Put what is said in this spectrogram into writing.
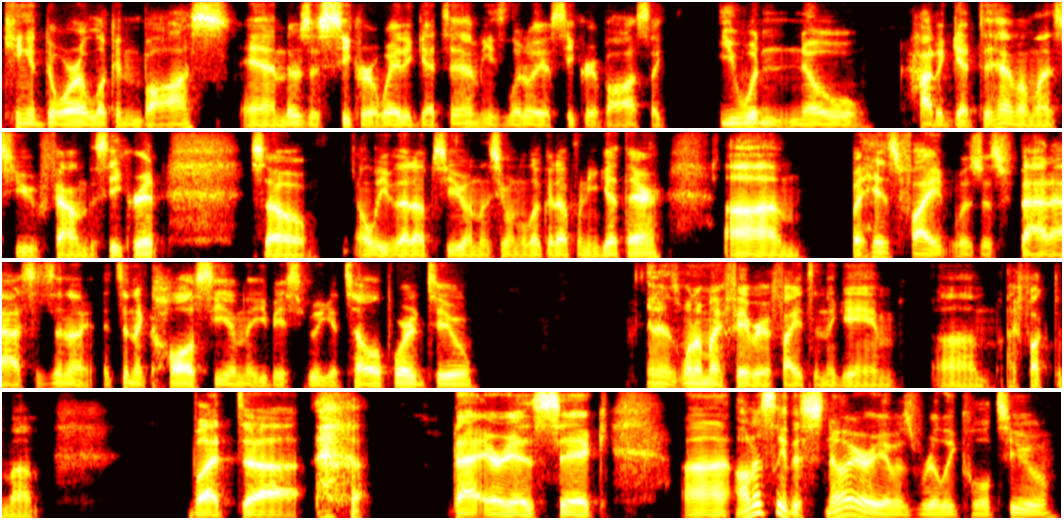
King Ghidorah looking boss, and there's a secret way to get to him. He's literally a secret boss. Like you wouldn't know how to get to him unless you found the secret. So I'll leave that up to you unless you want to look it up when you get there. Um, but his fight was just badass. It's in a it's in a coliseum that you basically get teleported to, and it's one of my favorite fights in the game. Um, I fucked him up, but uh, that area is sick. Uh, honestly, the snow area was really cool too.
